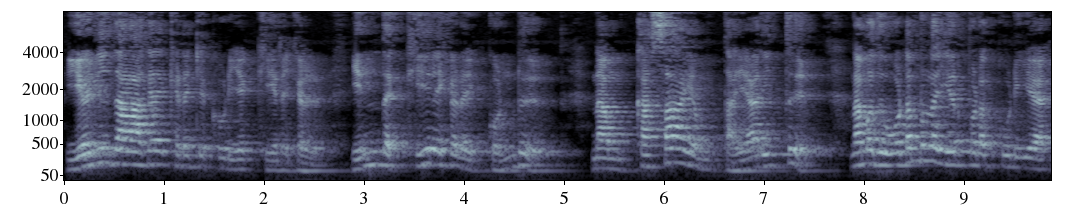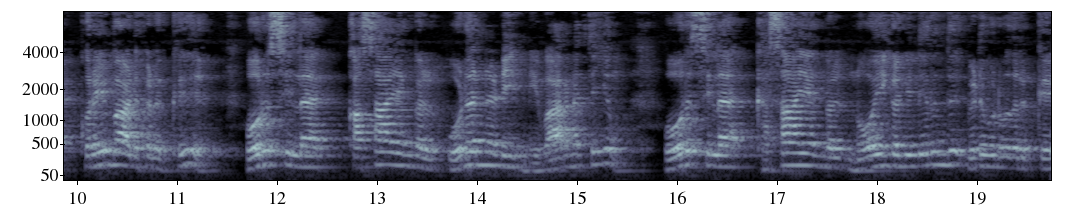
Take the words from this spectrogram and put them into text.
எளிதாக கிடைக்கக்கூடிய கீரைகள். இந்த கீரைகளை கொண்டு நாம் கசாயம் தயாரித்து நமது உடம்புல ஏற்படக்கூடிய குறைபாடுகளுக்கு ஒரு சில கசாயங்கள் உடனடி நிவாரணத்தையும் ஒரு சில கசாயங்கள் நோய்களிலிருந்து விடுபடுவதற்கு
